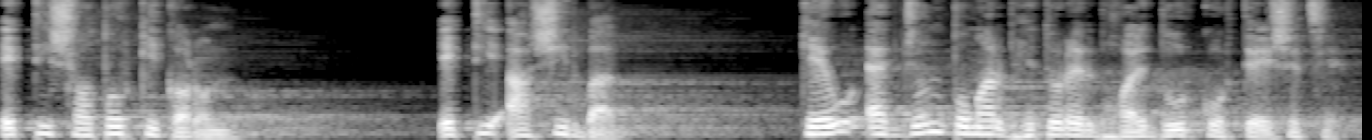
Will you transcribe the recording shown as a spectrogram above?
একটি সতর্কীকরণ। একটি আশীর্বাদ। কেউ একজন তোমার ভেতরের ভয় দূর করতে এসেছে।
